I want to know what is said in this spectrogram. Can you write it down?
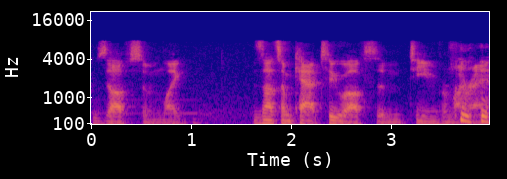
who's off some like it's not some cat two off some team from Iran.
